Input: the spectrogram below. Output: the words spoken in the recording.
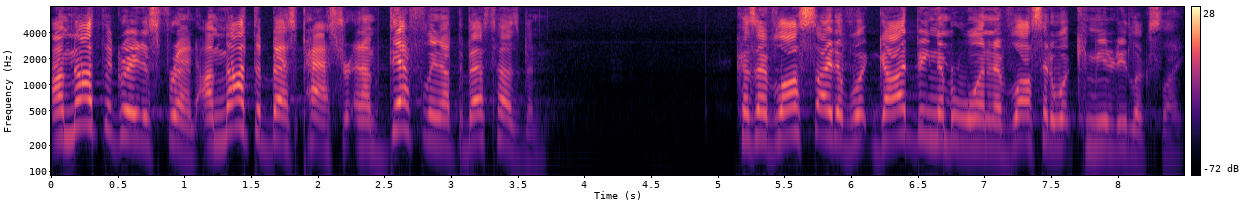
I'm not the greatest friend. I'm not the best pastor, and I'm definitely not the best husband. Because I've lost sight of what God being number one, and I've lost sight of what community looks like.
